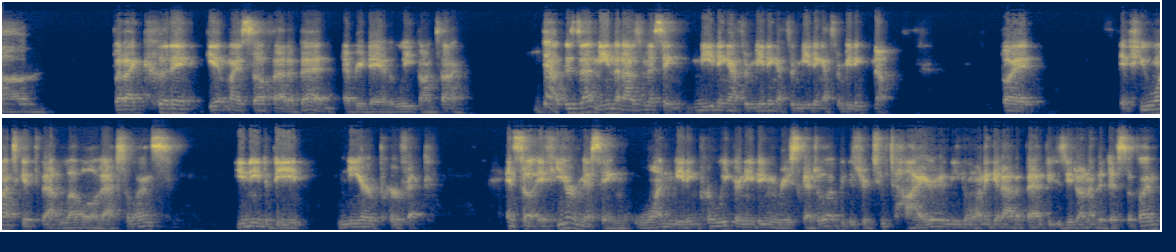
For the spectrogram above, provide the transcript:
Um, but I couldn't get myself out of bed every day of the week on time. Yeah, does that mean that I was missing meeting after meeting after meeting after meeting? No. But if you want to get to that level of excellence, you need to be near perfect. And so if you're missing one meeting per week or needing to reschedule it because you're too tired and you don't want to get out of bed because you don't have the discipline,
